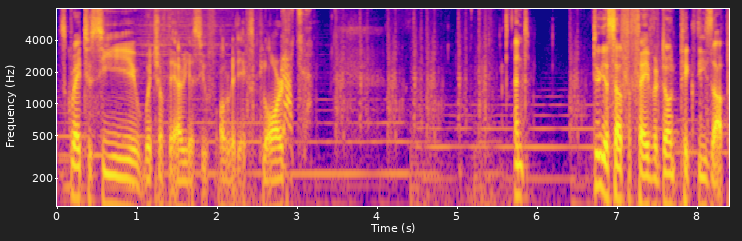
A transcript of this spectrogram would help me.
It's great to see which of the areas you've already explored. Gotcha. And do yourself a favor, don't pick these up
